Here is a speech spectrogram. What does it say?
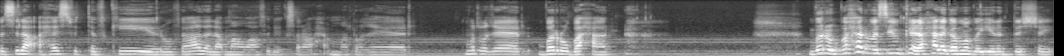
بس لا أحس في التفكير وفي هذا لا ما أوافقك صراحة مرة غير مرة غير بر وبحر. برا البحر بس يمكن الحلقة ما بينت الشيء.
